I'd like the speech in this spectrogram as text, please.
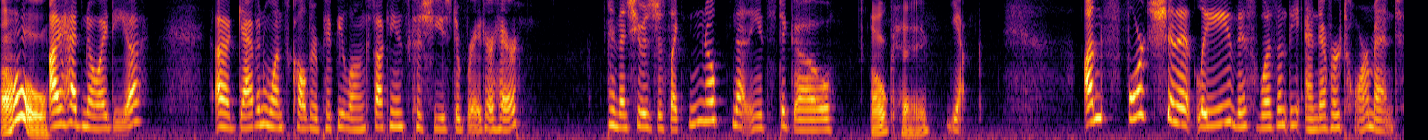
Oh. I had no idea. Uh, Gavin once called her Pippi Longstockings because she used to braid her hair. And then she was just like, nope, that needs to go. Okay. Yeah. Unfortunately, this wasn't the end of her torment.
